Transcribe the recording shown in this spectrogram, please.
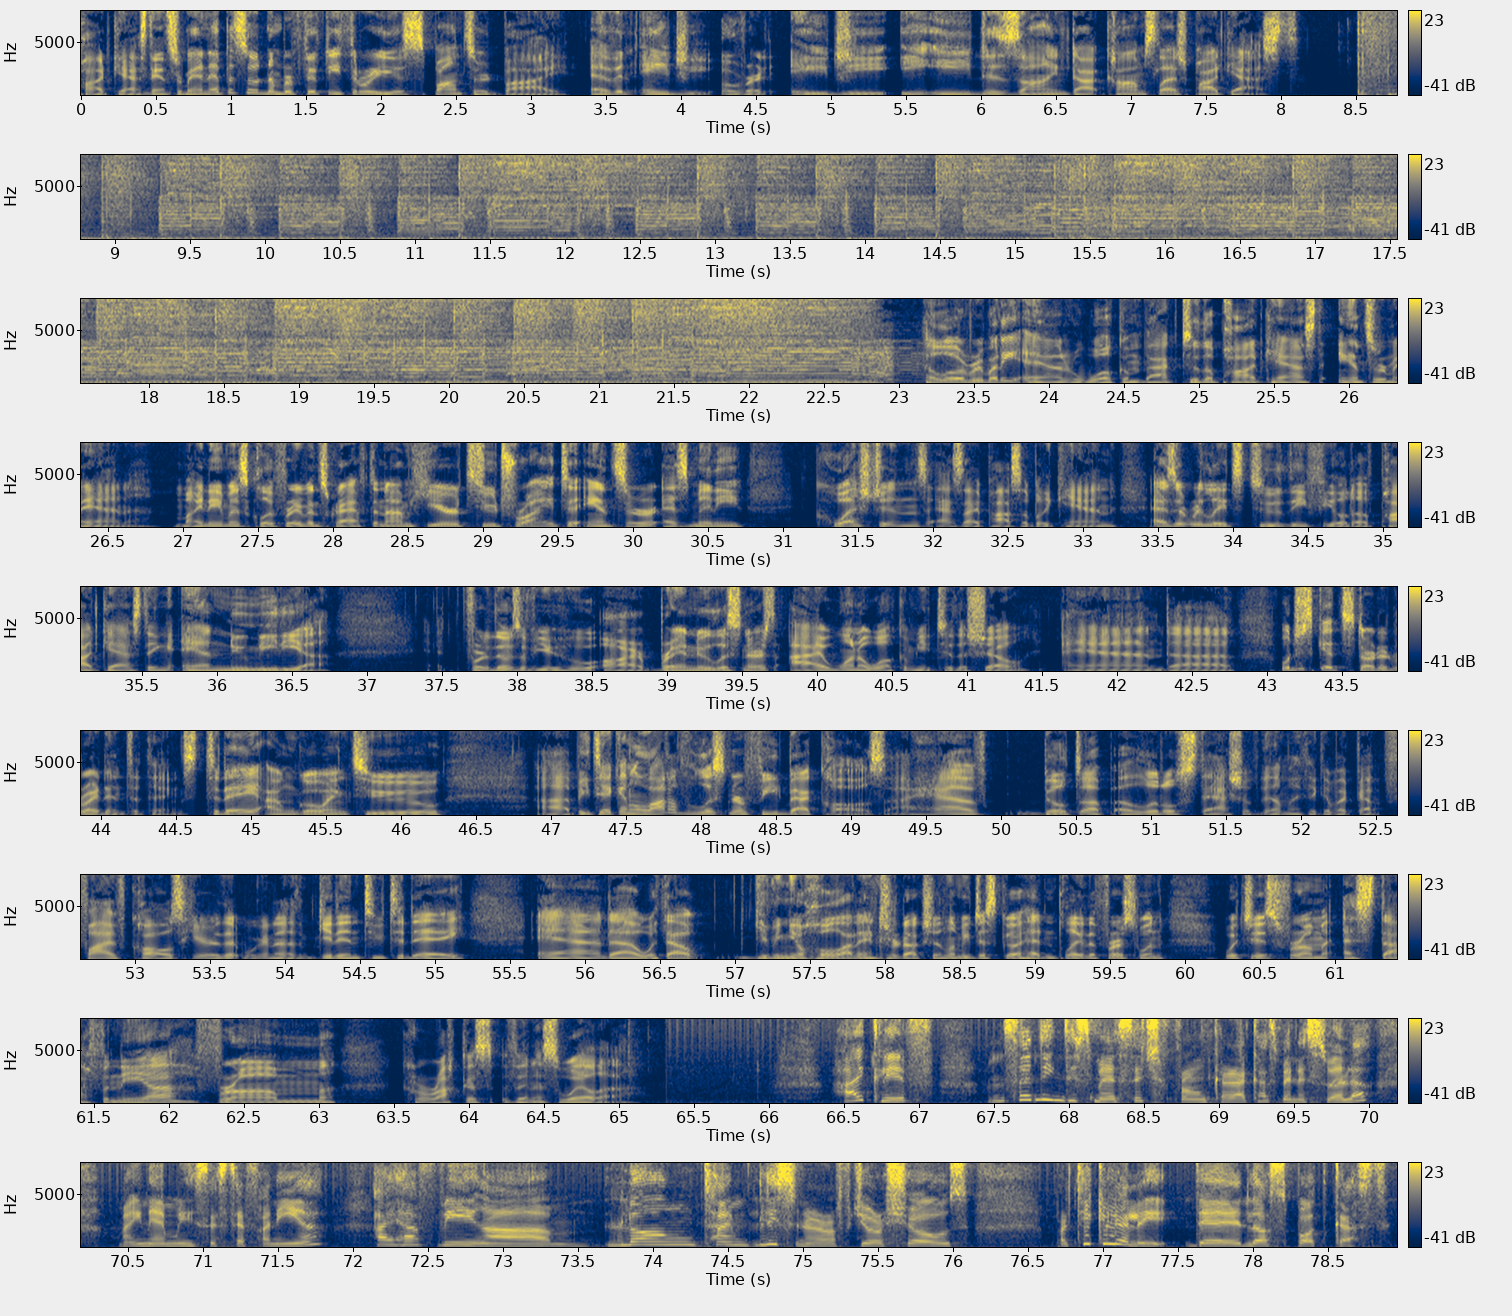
Podcast Answer Man episode number 53 is sponsored by Evan Agee over at ageedesign.com slash podcast. Hello, everybody, and welcome back to the podcast Answer Man. My name is Cliff Ravenscraft, and I'm here to try to answer as many questions as I possibly can as it relates to the field of podcasting and new media. For those of you who are brand new listeners, I want to welcome you to the show, and uh, we'll just get started right into things. Today, I'm going to uh, be taking a lot of listener feedback calls. I have built up a little stash of them. I think I've got five calls here that we're going to get into today. And uh, without giving you a whole lot of introduction, let me just go ahead and play the first one, which is from Estefania from Caracas, Venezuela. Hi, Cliff. I'm sending this message from Caracas, Venezuela. My name is Estefania. I have been a long time listener of your shows particularly the last podcast.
